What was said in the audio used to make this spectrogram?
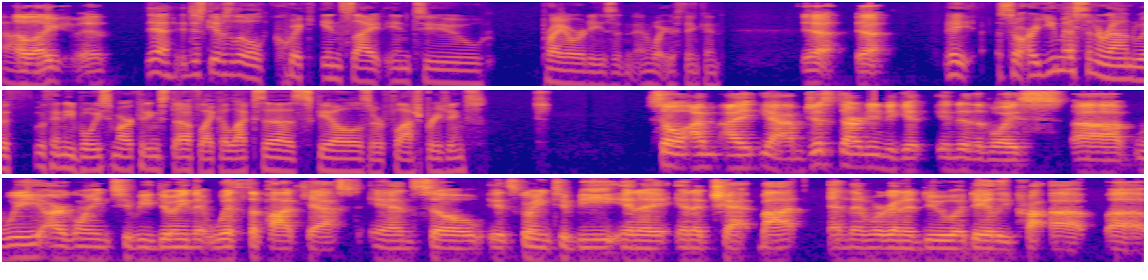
um, I like it, man. Yeah, it just gives a little quick insight into priorities and, and what you're thinking. Yeah, yeah. Hey, so are you messing around with with any voice marketing stuff like Alexa skills or flash briefings? So I'm I yeah I'm just starting to get into the voice. Uh, we are going to be doing it with the podcast, and so it's going to be in a in a chat bot, and then we're going to do a daily pro, uh, uh,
